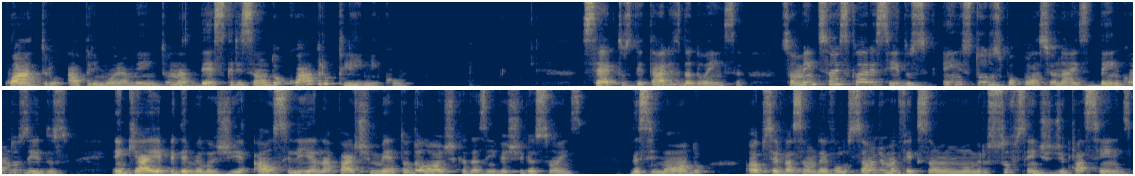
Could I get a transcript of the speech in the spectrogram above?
4. Aprimoramento na descrição do quadro clínico. Certos detalhes da doença somente são esclarecidos em estudos populacionais bem conduzidos, em que a epidemiologia auxilia na parte metodológica das investigações. Desse modo, a observação da evolução de uma infecção em um número suficiente de pacientes,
